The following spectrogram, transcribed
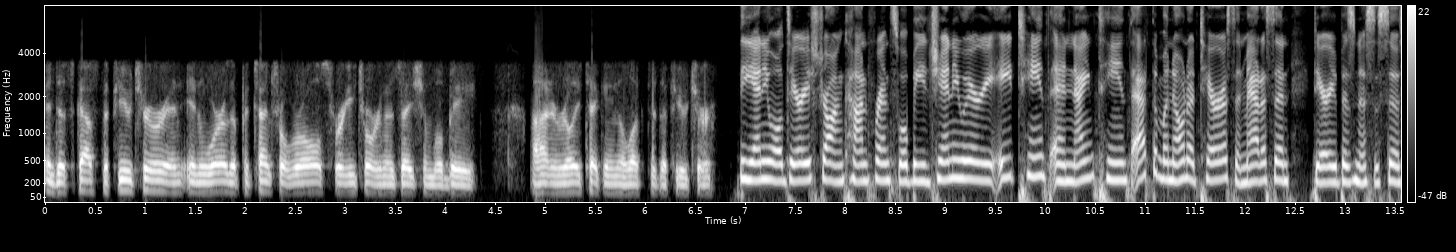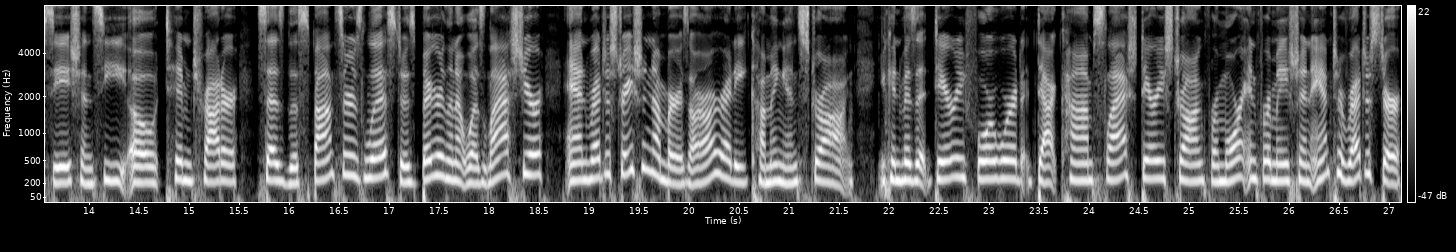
and discuss the future and, and where the potential roles for each organization will be, uh, and really taking a look to the future. The annual Dairy Strong Conference will be January 18th and 19th at the Monona Terrace in Madison. Dairy Business Association CEO Tim Trotter says the sponsors list is bigger than it was last year, and registration numbers are already coming in strong. You can visit dairyforward.com slash dairystrong for more information and to register.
